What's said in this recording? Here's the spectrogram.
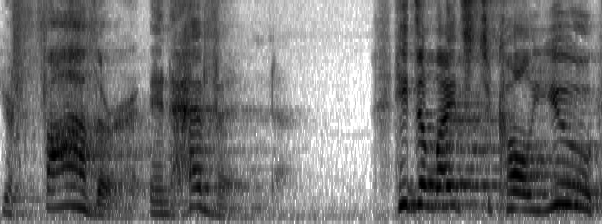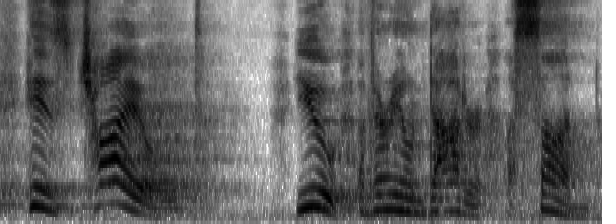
your Father in heaven. He delights to call you his child, you a very own daughter, a son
